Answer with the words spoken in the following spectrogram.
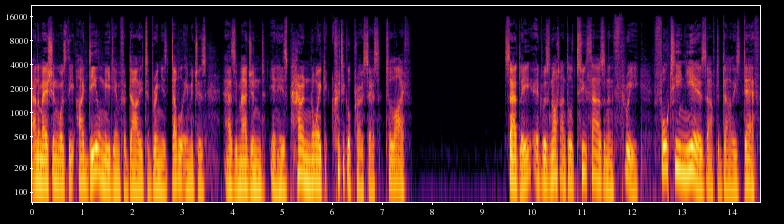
animation was the ideal medium for Dali to bring his double images, as imagined in his paranoid critical process, to life. Sadly, it was not until 2003, 14 years after Dali's death,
